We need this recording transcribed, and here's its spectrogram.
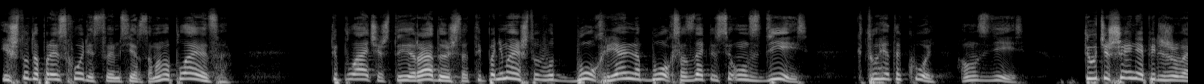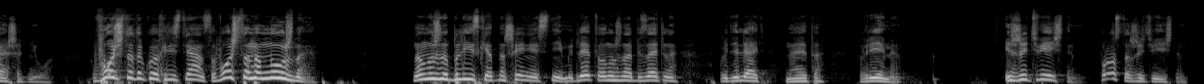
и что-то происходит с твоим сердцем, оно плавится. Ты плачешь, ты радуешься, ты понимаешь, что вот Бог, реально Бог, Создатель всего, Он здесь. Кто я такой? А Он здесь. Ты утешение переживаешь от Него. Вот что такое христианство, вот что нам нужно. Нам нужны близкие отношения с Ним, и для этого нужно обязательно выделять на это время. И жить вечным, просто жить вечным.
